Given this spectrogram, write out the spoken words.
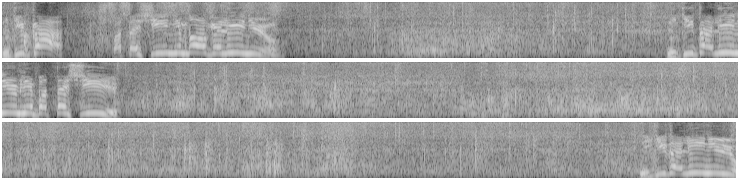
Никитка, потащи немного линию. Никита, линию мне подтащи. Никита, линию!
